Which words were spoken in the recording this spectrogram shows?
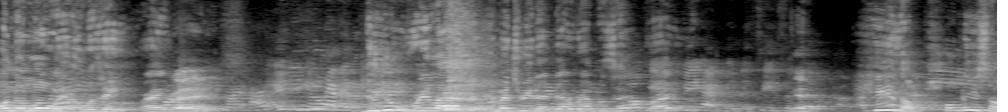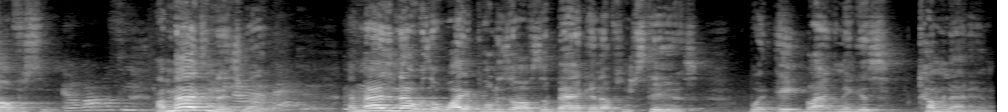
on the low end it was eight, right? Right. Do you realize the imagery that that represents, right? Yeah. He's a police officer. Imagine this, right? Imagine that was a white police officer backing up some stairs with eight black niggas coming at him,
